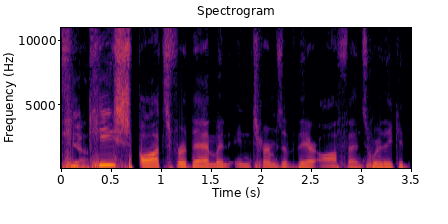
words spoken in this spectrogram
t- yeah. key spots for them and in, in terms of their offense where they could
